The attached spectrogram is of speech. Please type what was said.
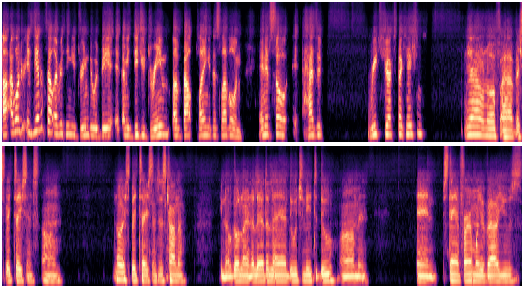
Uh, I wonder, is the NFL everything you dreamed it would be? I mean, did you dream about playing at this level? And and if so, has it reached your expectations? Yeah, I don't know if I have expectations. Um, no expectations. Just kind of, you know, go learn the lay of the land, do what you need to do, um, and and stand firm on your values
